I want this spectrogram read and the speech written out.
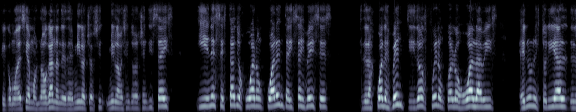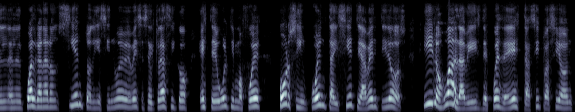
que como decíamos no ganan desde 1986, y en ese estadio jugaron 46 veces, de las cuales 22 fueron con los Wallabies, en un historial en el cual ganaron 119 veces el clásico, este último fue por 57 a 22. Y los Wallabies, después de esta situación,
